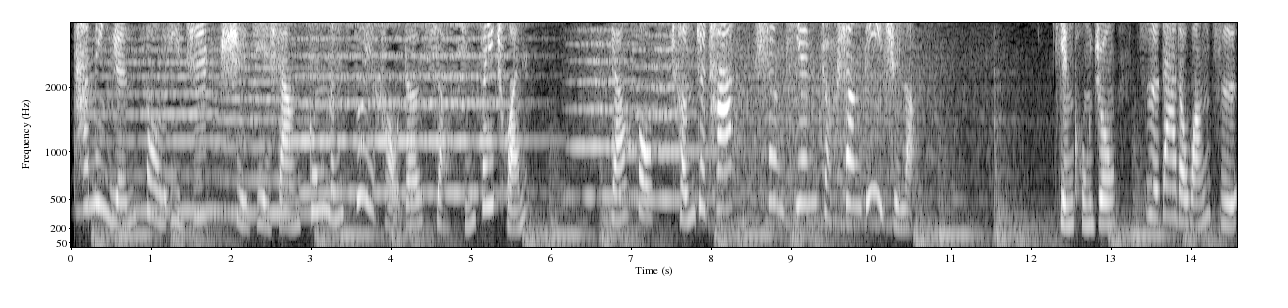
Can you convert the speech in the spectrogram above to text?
他命人造了一只世界上功能最好的小型飞船，然后乘着它上天找上帝去了。天空中。自大的王子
